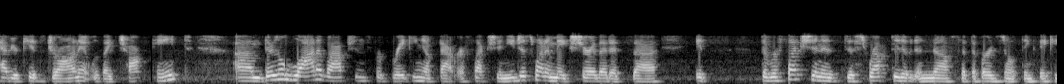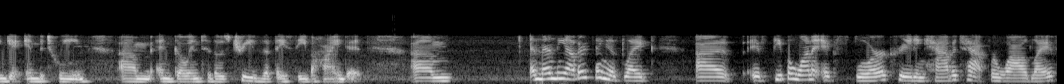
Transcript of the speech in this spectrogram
have your kids draw on it with like chalk paint. Um, there's a lot of options for breaking up that reflection. You just want to make sure that it's uh, it's the reflection is disrupted enough that the birds don't think they can get in between um, and go into those trees that they see behind it. Um, and then the other thing is like uh, if people want to explore creating habitat for wildlife,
